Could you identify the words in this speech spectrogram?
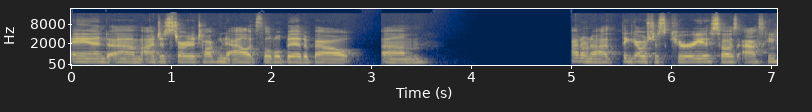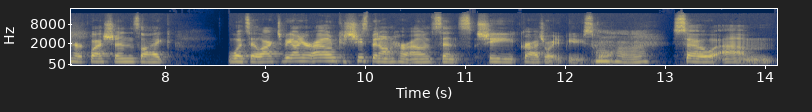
and um, I just started talking to Alex a little bit about. Um, I don't know. I think I was just curious, so I was asking her questions like, "What's it like to be on your own?" Because she's been on her own since she graduated beauty school. So um,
